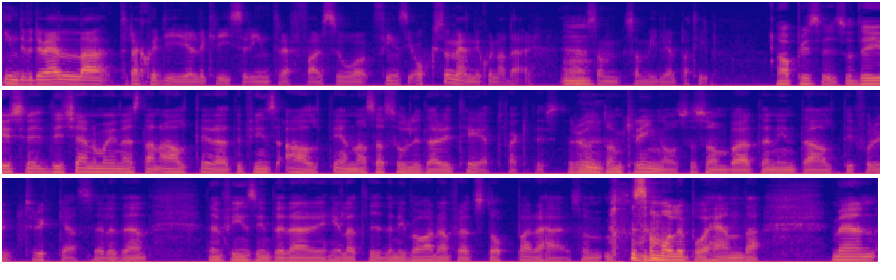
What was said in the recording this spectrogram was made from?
individuella tragedier eller kriser inträffar så finns ju också människorna där eh, som, som vill hjälpa till. Ja precis och det, ju, det känner man ju nästan alltid att det finns alltid en massa solidaritet faktiskt runt omkring oss och som bara att den inte alltid får uttryckas eller den, den finns inte där hela tiden i vardagen för att stoppa det här som, som håller på att hända. Men,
